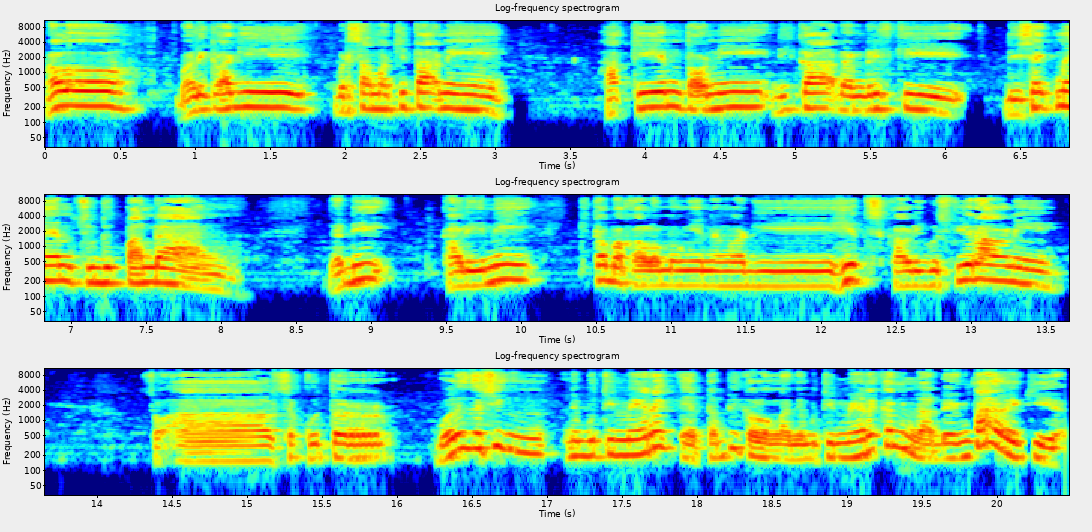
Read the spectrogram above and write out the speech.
Halo, balik lagi bersama kita nih. Hakim, Tony, Dika, dan Rifki di segmen Sudut Pandang. Jadi kali ini kita bakal ngomongin yang lagi hits sekaligus viral nih. Soal skuter, boleh gak sih nyebutin merek ya? Tapi kalau nggak nyebutin merek kan nggak ada yang tahu ya Ki ya.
